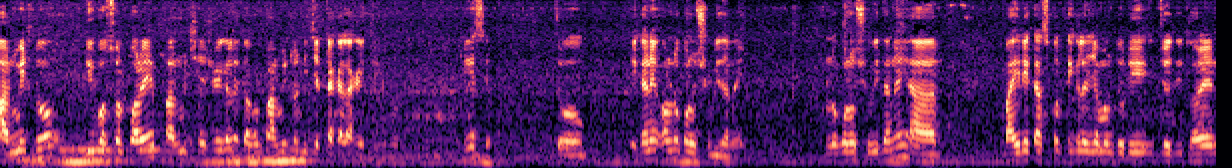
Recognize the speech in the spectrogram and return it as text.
পারমিটও দুই বছর পরে পারমিট শেষ হয়ে গেলে তখন পারমিটও নিজের টাকা লাগাইতে হবে ঠিক আছে? তো এখানে অন্য কোনো সুবিধা নেই। অন্য কোনো সুবিধা নেই। আর বাইরে কাজ করতে গেলে যেমন যদি যদি ধরেন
